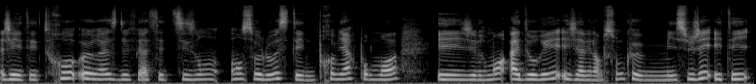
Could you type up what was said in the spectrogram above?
J'ai été trop heureuse de faire cette saison en solo, c'était une première pour moi et j'ai vraiment adoré et j'avais l'impression que mes sujets étaient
